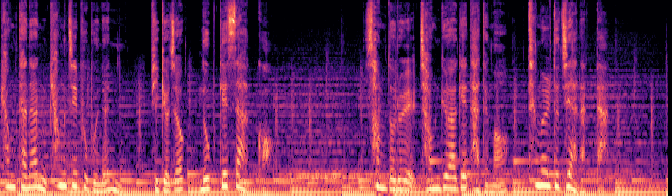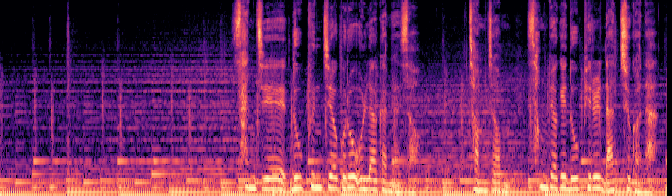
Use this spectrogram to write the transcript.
평탄한 평지 부분은 비교적 높게 쌓았고 성도를 정교하게 다듬어 틈을 두지 않았다. 산지의 높은 지역으로 올라가면서 점점 성벽의 높이를 낮추거나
